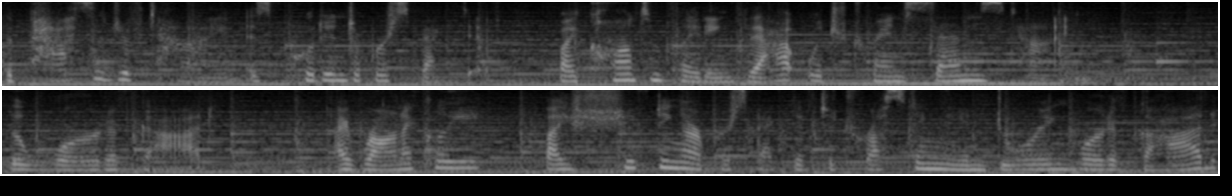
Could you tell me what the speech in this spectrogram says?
The passage of time is put into perspective by contemplating that which transcends time, the Word of God. Ironically, by shifting our perspective to trusting the enduring Word of God,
